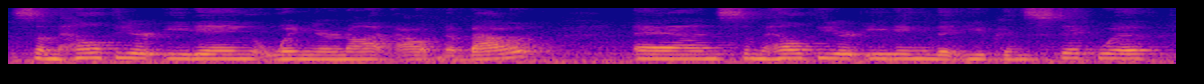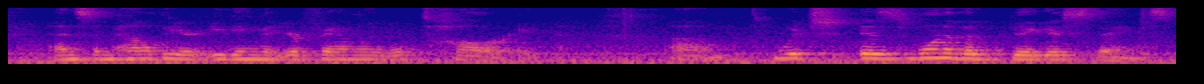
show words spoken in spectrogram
some healthier eating when you're not out and about, and some healthier eating that you can stick with, and some healthier eating that your family will tolerate, um, which is one of the biggest things.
